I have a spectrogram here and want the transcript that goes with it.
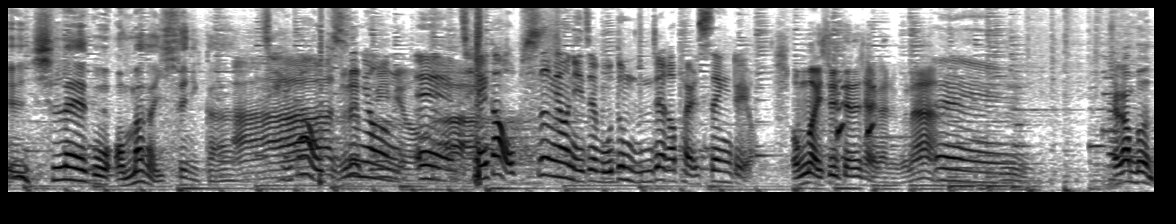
예, 실내고 엄마가 있으니까 제가 아, 눈에 없으면. 네, 아, 제가 없으면 이제 모든 문제가 발생돼요. 엄마 있을 때는 잘 가는구나. 네. 음. 제가 한번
